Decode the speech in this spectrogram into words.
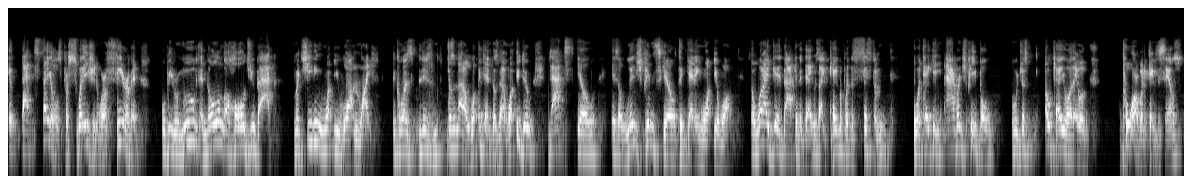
it, that sales, persuasion, or a fear of it will be removed and no longer hold you back from achieving what you want in life. Because it doesn't matter what again, it doesn't matter what you do, that skill is a linchpin skill to getting what you want. So what I did back in the day was I came up with a system for taking average people who were just okay or they were poor when it came to sales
